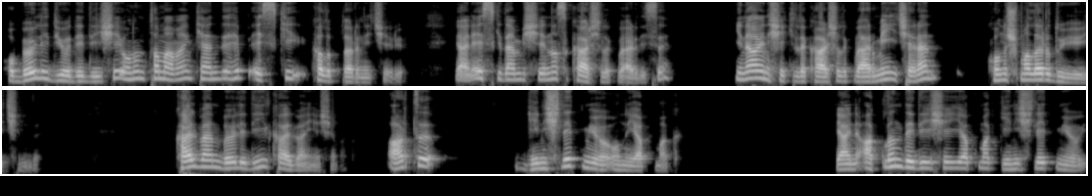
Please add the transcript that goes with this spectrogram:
o böyle diyor dediği şey onun tamamen kendi hep eski kalıplarını içeriyor. Yani eskiden bir şeye nasıl karşılık verdiyse yine aynı şekilde karşılık vermeyi içeren konuşmaları duyuyor içinde. Kalben böyle değil kalben yaşamak. Artı genişletmiyor onu yapmak. Yani aklın dediği şeyi yapmak genişletmiyor.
